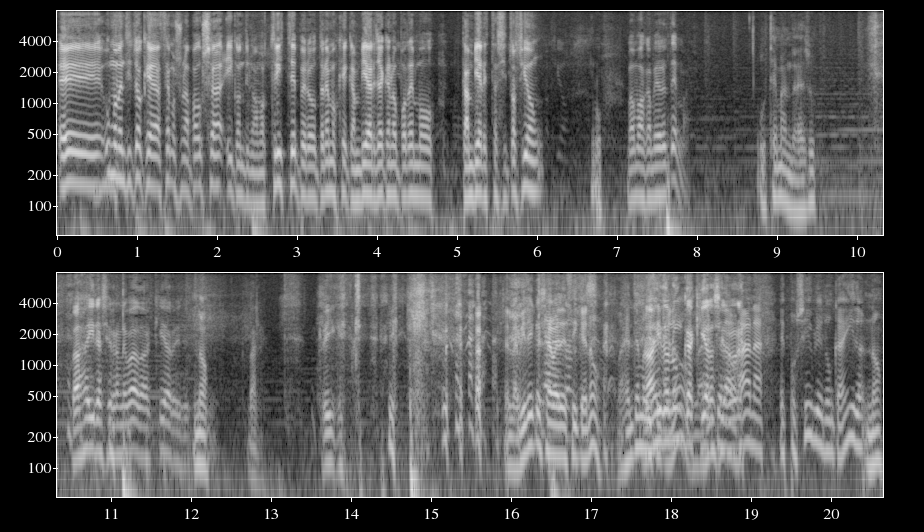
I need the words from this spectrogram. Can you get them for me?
Eh, un momentito que hacemos una pausa y continuamos. Triste, pero tenemos que cambiar, ya que no podemos cambiar esta situación. Vamos a cambiar de tema. Usted manda, Jesús. ¿Vas a ir a Sierra Nevada a esquiar? No. Vale. Creí que- En la vida hay que saber decir que no. La gente me ¿No has ido que nunca a la esquiar a Sierra Es posible, nunca ha ido. No.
